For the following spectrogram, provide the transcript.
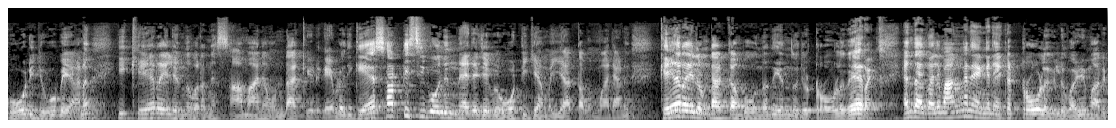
കോടി രൂപയാണ് ഈ കേരയിൽ എന്ന് പറഞ്ഞ സാമാനം ഉണ്ടാക്കിയെടുക്കുക ഇവിടെ ഒരു K S R T C പോലും നേരെ ചെവി ഓട്ടിക്കാൻ വയ്യാത്തവന്മാരാണ് കേരയിൽ ഉണ്ടാക്കാൻ പോകുന്നത് എന്നൊരു ട്രോൾ വേറെ. എന്തായാലും അങ്ങനെ എങ്ങനെയൊക്കെ ട്രോളുകൾ വഴിമാറി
